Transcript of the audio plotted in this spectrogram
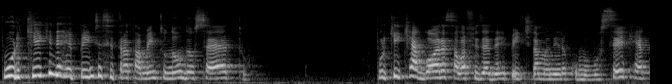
Por que, que de repente esse tratamento não deu certo? Por que, que agora, se ela fizer de repente da maneira como você quer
